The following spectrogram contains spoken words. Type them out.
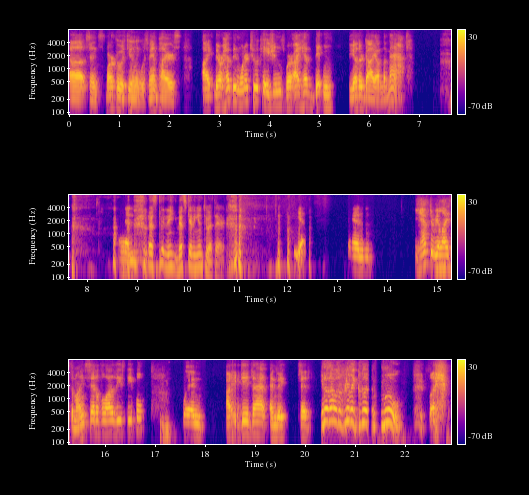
uh, since Marco is dealing with vampires. I there have been one or two occasions where I have bitten the other guy on the mat. And that's getting that's getting into it there. Yeah, and you have to realize the mindset of a lot of these people. Mhm. When I did that, and they said, "You know, that was a really good move." It's like,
